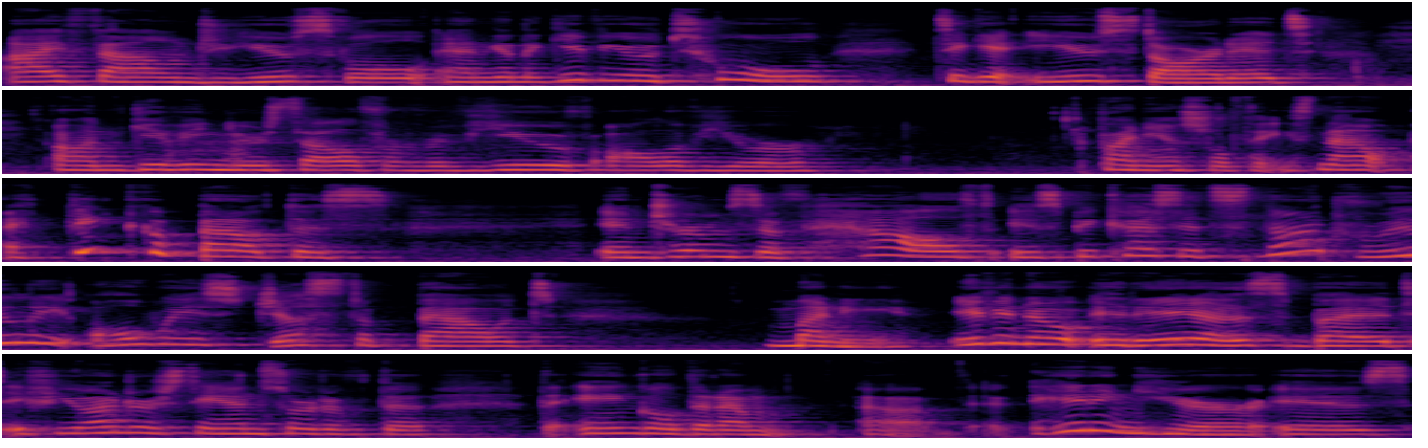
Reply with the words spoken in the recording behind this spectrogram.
I found useful and going to give you a tool to get you started on giving yourself a review of all of your financial things. Now, I think about this in terms of health is because it's not really always just about money. Even though it is but if you understand sort of the the angle that i'm uh, hitting here is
